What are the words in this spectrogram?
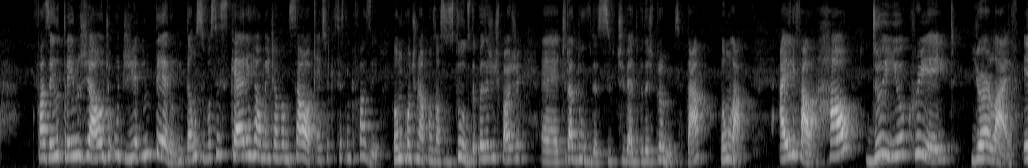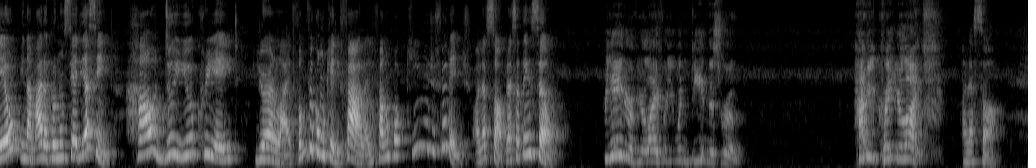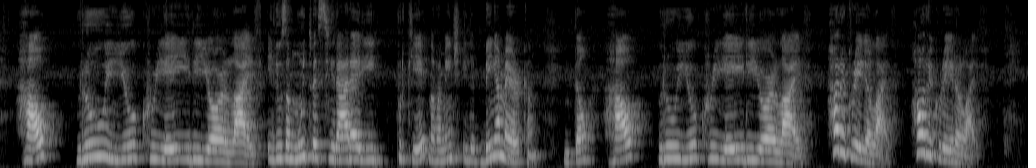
fazendo treinos de áudio o dia inteiro. Então, se vocês querem realmente avançar, ó, é isso que vocês têm que fazer. Vamos continuar com os nossos estudos? Depois a gente pode é, tirar dúvidas, se tiver dúvidas de pronúncia, tá? Vamos lá. Aí ele fala, how do you create your life. Eu e Namara eu pronunciaria assim: How do you create your life? Vamos ver como que ele fala? Ele fala um pouquinho diferente. Olha só, presta atenção. Creator of your life or you wouldn't be in this room. How do you create your life? Olha só. How do you create your life? Ele usa muito esse irarari, porque, novamente, ele é bem American. Então, how do you create your life? How do you create your life? How do you create a life?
